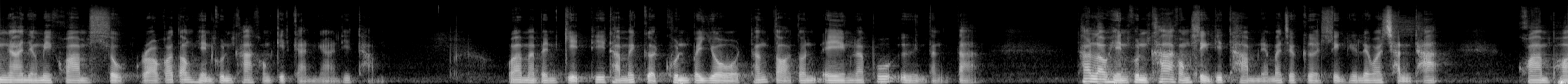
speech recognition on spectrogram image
ำงานอย่างมีความสุข เราก็ต้องเห็นคุณค่าของกิจการงานที่ทำว่ามันเป็นกิจที่ทำให้เกิดคุณประโยชน์ ทั้งต่อตอนเองและผู้อื่นต่างๆ ถ้าเราเห็นคุณค่าของสิ่งที่ทำเนี่ยมันจะเกิดสิ่งที่เรียกว่าฉันทะ ความพอ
